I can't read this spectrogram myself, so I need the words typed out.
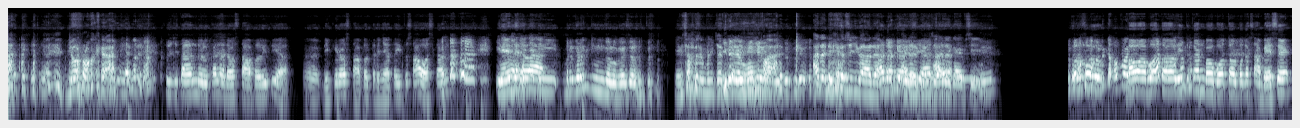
Jorok ya. Cuci tangan dulu kan ada wastafel itu ya. Dikira wastafel ternyata itu saus kan? Adanya lah. di Burger King kalau nggak salah tuh. yang saus mencet yang iya, pompa ada di KFC juga ada. Ada di ada. ada di KFC terus lu bawa botol itu kan bawa botol bekas ABC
